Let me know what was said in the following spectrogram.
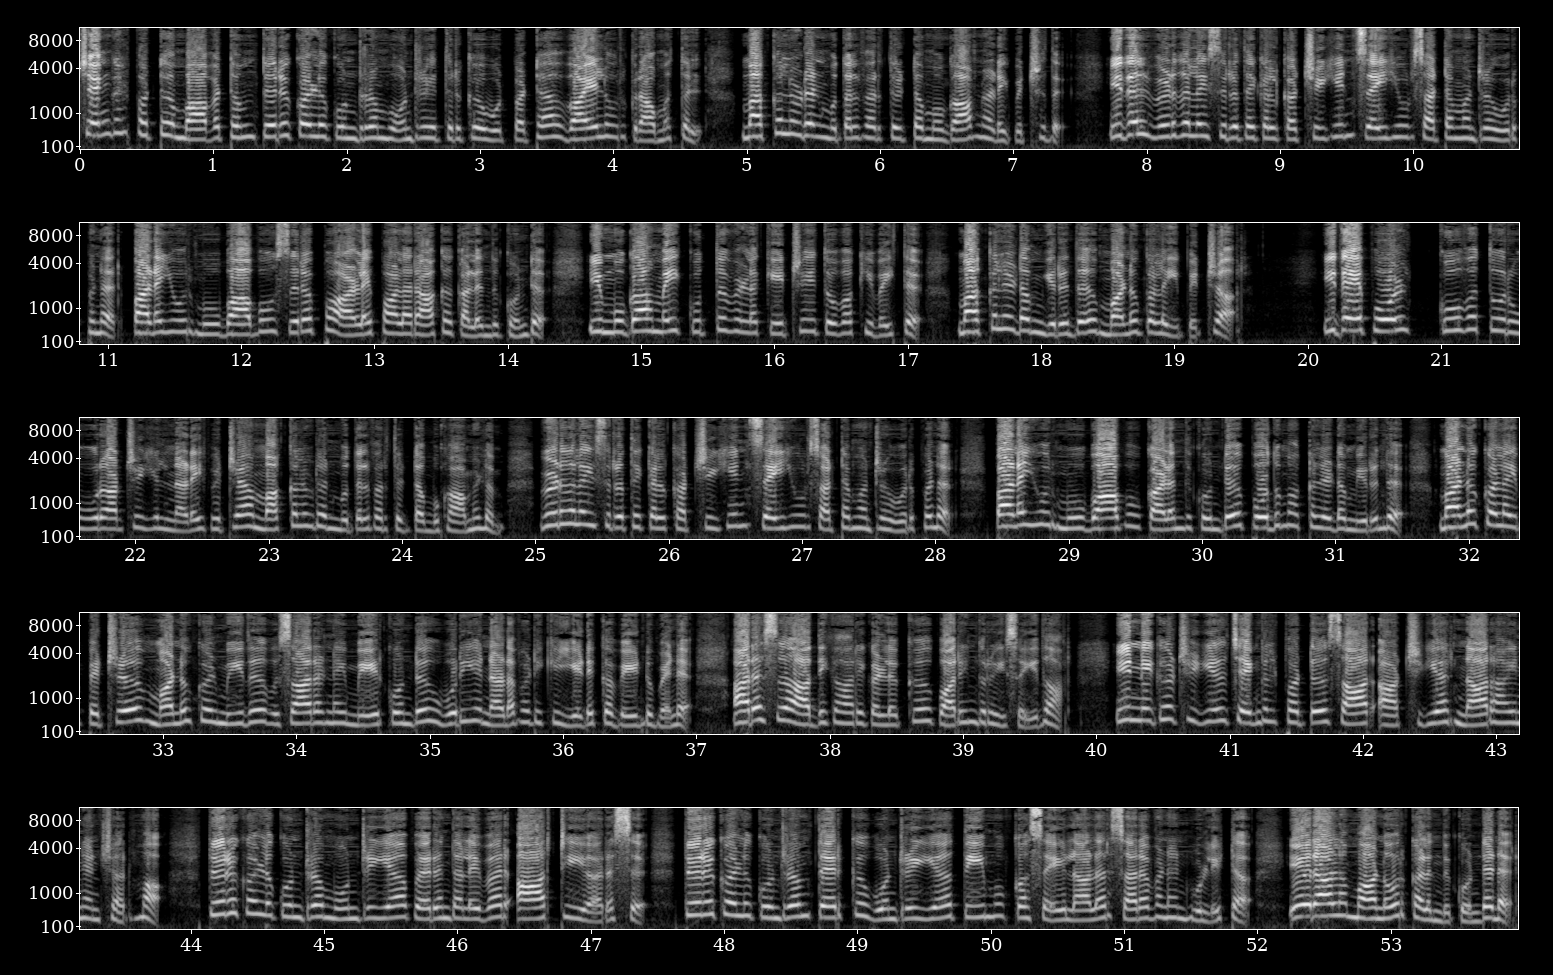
செங்கல்பட்டு மாவட்டம் திருக்கழுக்குன்றம் ஒன்றியத்திற்கு உட்பட்ட வயலூர் கிராமத்தில் மக்களுடன் முதல்வர் திட்ட முகாம் நடைபெற்றது. இதில் விடுதலை சிறுத்தைகள் கட்சியின் செய்யூர் சட்டமன்ற உறுப்பினர் படையூர் மு பாபு சிறப்பு அழைப்பாளராக கலந்து கொண்டு இம்முகாமை குத்துவிளக்கேற்றி துவக்கி வைத்து மக்களிடம் இருந்து மனுக்களை பெற்றார். இதேபோல் கூவத்தூர் ஊராட்சியில் நடைபெற்ற மக்களுடன் முதல்வர் திட்ட முகாமிலும் விடுதலை சிறுத்தைகள் கட்சியின் செய்யூர் சட்டமன்ற உறுப்பினர் பனையூர் மு பாபு கலந்து கொண்டு பொதுமக்களிடம் இருந்து மனுக்களை பெற்று மனுக்கள் மீது விசாரணை மேற்கொண்டு உரிய நடவடிக்கை எடுக்க வேண்டும் என அரசு அதிகாரிகளுக்கு பரிந்துரை செய்தார். இந்நிகழ்ச்சியில் செங்கல்பட்டு சார் ஆட்சியர் நாராயணன் சர்மா திருக்கழுக்குன்றம் ஒன்றிய பெருந்தலைவர் ஆர் டி அரசு திருக்கழுக்குன்றம் தெற்கு ஒன்றிய திமுக செயலாளர் சரவணன் உள்ளிட்ட ஏராளமானோர் கலந்து கொண்டனர்.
